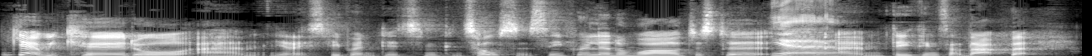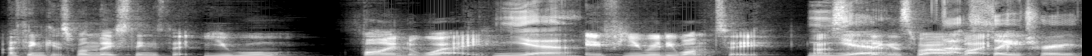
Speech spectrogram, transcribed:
yeah we could or um, you know steve went and did some consultancy for a little while just to Yeah. um, do things like that but i think it's one of those things that you will find a way yeah. if you really want to. That's yeah. the thing as well. That's like, so true.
